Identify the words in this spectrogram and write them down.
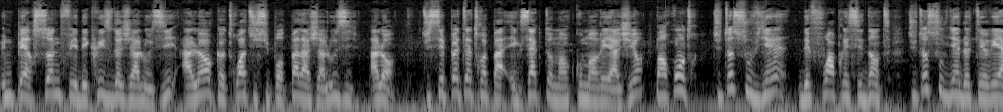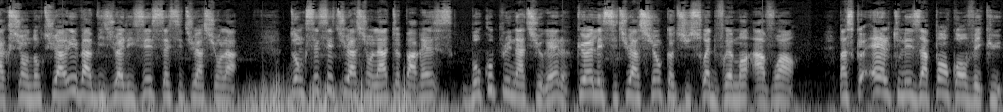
une personne fait des crises de jalousie alors que toi tu supportes pas la jalousie. Alors, tu sais peut-être pas exactement comment réagir. Par contre, tu te souviens des fois précédentes. Tu te souviens de tes réactions. Donc, tu arrives à visualiser ces situations-là. Donc, ces situations-là te paraissent beaucoup plus naturelles que les situations que tu souhaites vraiment avoir. Parce que elles, tu les as pas encore vécues.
